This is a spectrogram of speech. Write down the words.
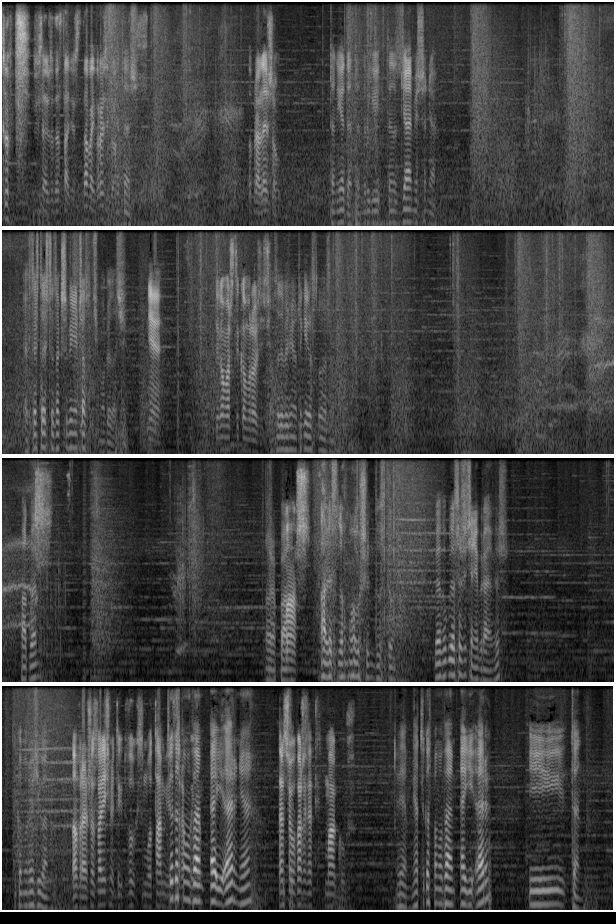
Myślałem, że dostaniesz. Dawaj, mroź go. Ja też. Dobra, leżą. Ten jeden, ten drugi, ten z działem jeszcze nie. Jak chcesz, to jeszcze zakrzywienie czasu ci mogę dać. Nie. Tylko masz tylko mrozić. No wtedy będziemy miał takiego że... Padłem. Dobra, padłem. Masz. Ale slow motion dostał. Bo ja w ogóle sobie życia nie brałem, wiesz? Tylko mroziłem. Dobra, już rozwaliliśmy tych dwóch z młotami. więc Tylko teraz spamowałem E i R, nie? Teraz trzeba uważać na tych magów. Wiem, ja tylko spamowałem E i R i ten.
